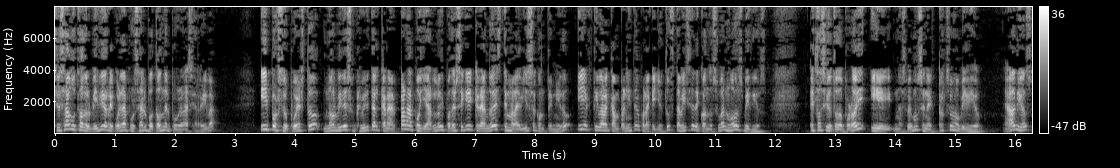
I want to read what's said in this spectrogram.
Si os ha gustado el vídeo, recuerda pulsar el botón del pulgar hacia arriba. Y por supuesto, no olvides suscribirte al canal para apoyarlo y poder seguir creando este maravilloso contenido y activar la campanita para que YouTube te avise de cuando suba nuevos vídeos. Esto ha sido todo por hoy y nos vemos en el próximo vídeo. Adiós.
